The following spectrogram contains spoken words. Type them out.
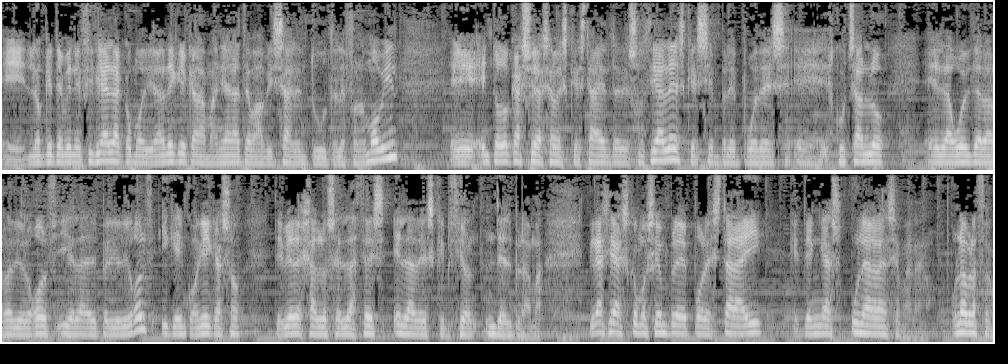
eh, lo que te beneficia es la comodidad de que cada mañana te va a avisar en tu teléfono móvil. Eh, en todo caso ya sabes que está en redes sociales, que siempre puedes eh, escucharlo en la web de la Radio del Golf y en la del periódico Golf y que en cualquier caso te voy a dejar los enlaces en la descripción del programa. Gracias como siempre por estar ahí, que tengas una gran semana. Un abrazo.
